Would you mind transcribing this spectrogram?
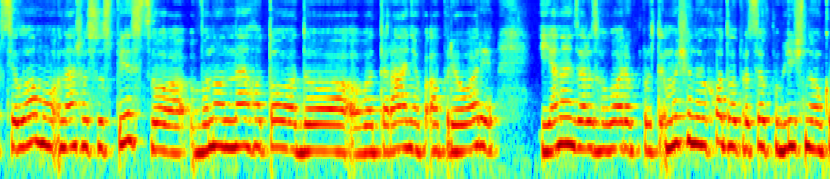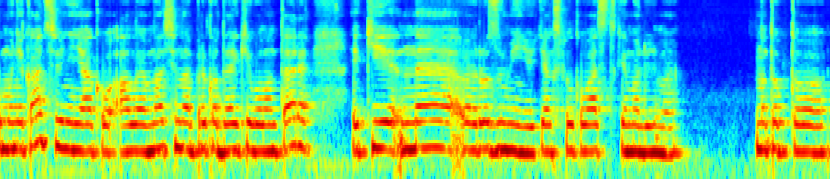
в цілому наше суспільство воно не готове до ветеранів апріорі. І я навіть зараз говорю про те, ми ще не виходили про це в публічну комунікацію ніяку, але в нас є, наприклад, деякі волонтери, які не розуміють, як спілкуватися з такими людьми. Ну тобто,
